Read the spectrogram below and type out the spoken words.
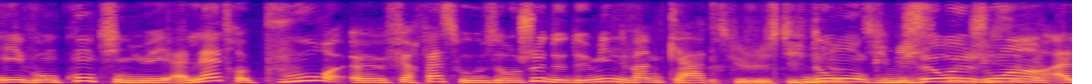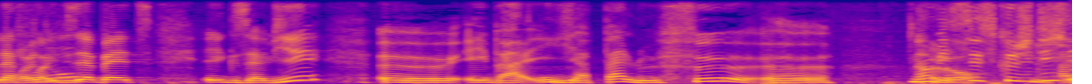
et vont continuer à l'être pour euh, faire face aux enjeux de 2024. C'est ce qui justifie Donc, je rejoins à la fois. Elisabeth et Xavier. Euh, et ben, il n'y a pas le feu. euh, Non, mais c'est ce que je disais.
